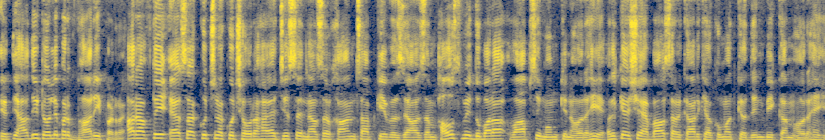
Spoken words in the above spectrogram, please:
اتحادی ٹولے پر بھاری پڑ رہا ہے۔ ہر ہفتے ایسا کچھ نہ کچھ ہو رہا ہے جس سے ناصر خان صاحب کے وزیر اعظم ہاؤس میں دوبارہ واپسی ممکن ہو رہی ہے، بلکہ شہباز سرکار کی حکومت کے دن بھی کم ہو رہے ہیں۔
